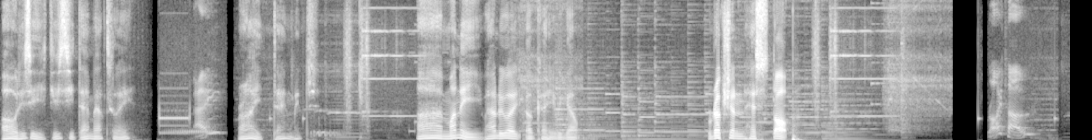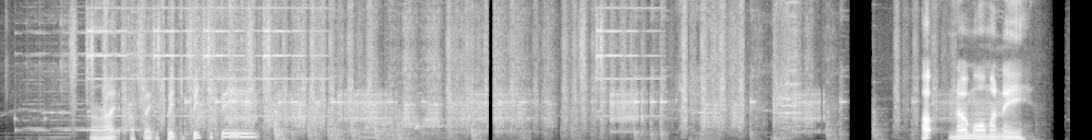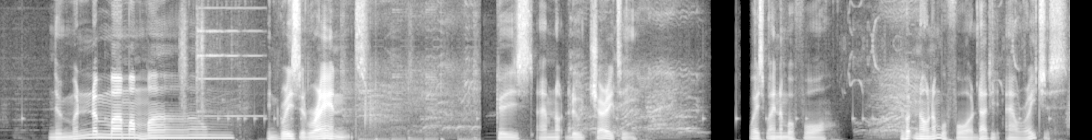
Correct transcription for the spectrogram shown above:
Oh, this is this is them actually. Right. Dang it. Ah, money. How do I? Okay, here we go. Production has stopped. Righto. Alright, update a bit, a bit, a bit. Oh, no more money. No more, no more, more, more. Increase the rent. Cause I'm not do charity. Where's my number four? I got no number four. That is outrageous.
